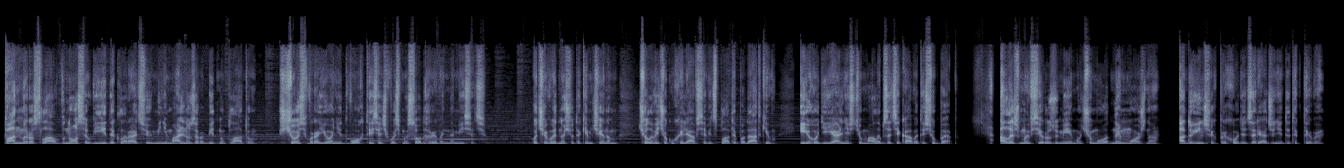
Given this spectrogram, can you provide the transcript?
пан Мирослав вносив в її декларацію мінімальну заробітну плату щось в районі 2800 гривень на місяць. Очевидно, що таким чином чоловічок ухилявся від сплати податків і його діяльністю мали б зацікавитись у БЕП. Але ж ми всі розуміємо, чому одним можна, а до інших приходять заряджені детективи.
